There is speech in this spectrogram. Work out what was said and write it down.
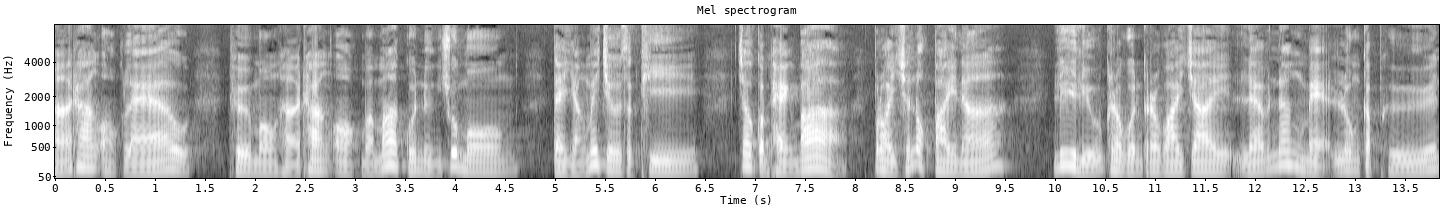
หาทางออกแล้ว เธอมองหาทางออกมามากกว่าหนึ่งชั่วโมง แต่ยังไม่เจอสักที เจ้ากำแพงบ้า ปล่อยฉันออกไปนะ ลี่หลิวกระวนกระวายใจแล้วนั่งแหมะลงกับพื้น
